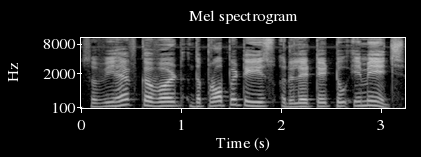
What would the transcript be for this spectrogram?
So we have covered the properties related to image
